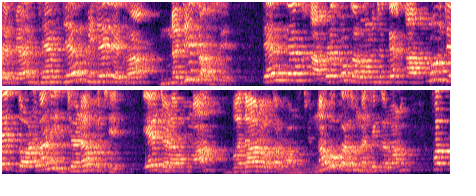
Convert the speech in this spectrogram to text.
દરમિયાન જેમ જેમ વિજય રેખા નજીક આવશે, તેમ તેમ આપણે શું કરવાનું છે કે આપણું જે દોડવાની ઝડપ છે, એ ઝડપમાં વધારો કરવાનો છે. નવું કશું નથી કરવાનું. ફક્ત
